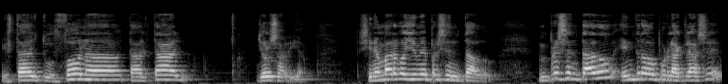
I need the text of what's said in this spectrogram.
Está en tu zona, tal, tal. Yo lo sabía. Sin embargo, yo me he presentado me he presentado, he entrado por la clase,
